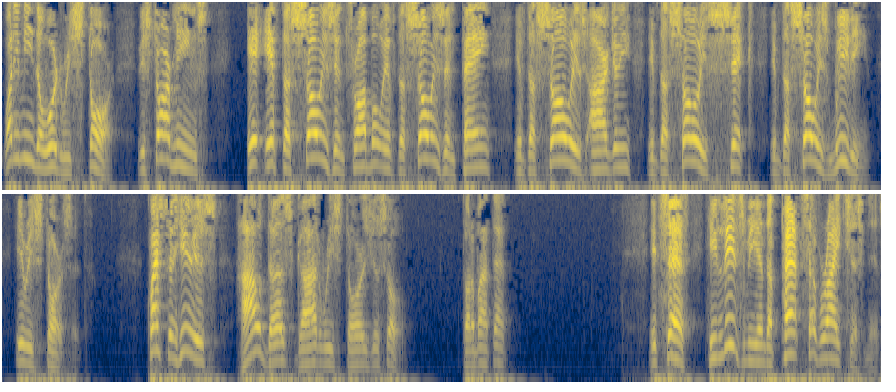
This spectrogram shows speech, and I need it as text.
what do you mean the word restore? Restore means if the soul is in trouble, if the soul is in pain, if the soul is arguing, if the soul is sick, if the soul is bleeding, He restores it. Question here is, how does God restore your soul? Thought about that? It says, He leads me in the paths of righteousness.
